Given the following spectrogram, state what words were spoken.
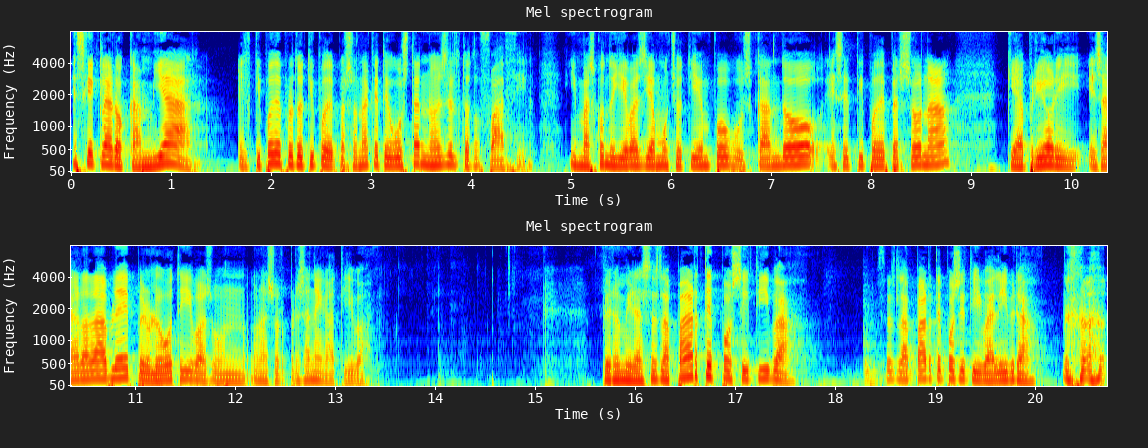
Es que claro, cambiar el tipo de prototipo de persona que te gusta no es del todo fácil. Y más cuando llevas ya mucho tiempo buscando ese tipo de persona que a priori es agradable, pero luego te llevas una sorpresa negativa. Pero mira, esa es la parte positiva. Esa es la parte positiva, Libra.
